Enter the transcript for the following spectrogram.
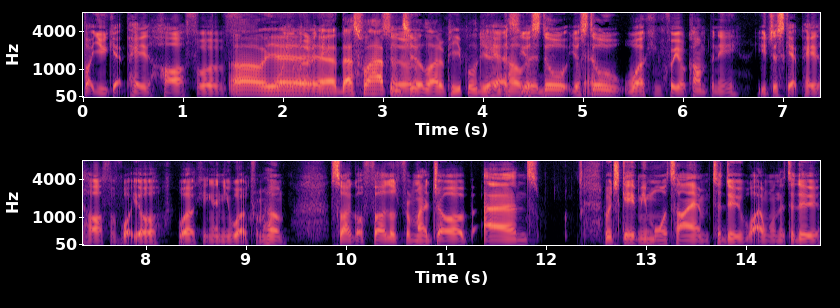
but you get paid half of. Oh yeah, yeah, yeah. That's what happened So- to a lot of people during Yeah, COVID. so you're still you're still working for your company. You just get paid half of what you're working, and you work from home. So I got furloughed from my job, and which gave me more time to do what I wanted to do.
